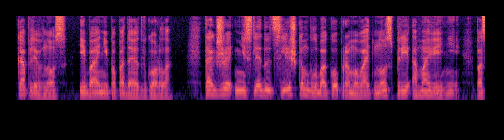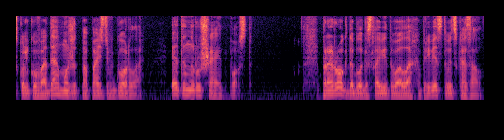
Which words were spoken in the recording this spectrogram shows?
капли в нос, ибо они попадают в горло. Также не следует слишком глубоко промывать нос при омовении, поскольку вода может попасть в горло. Это нарушает пост. Пророк, да благословит его Аллаха приветствует, сказал,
